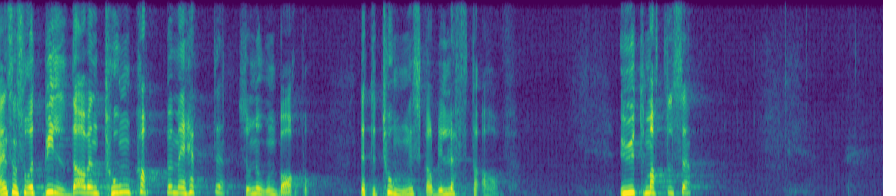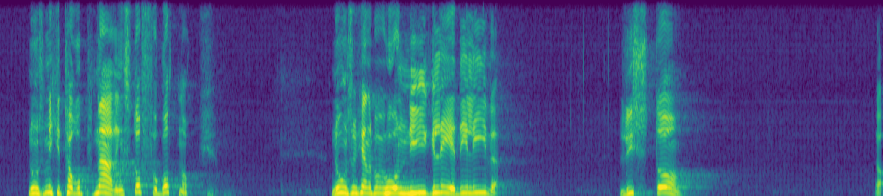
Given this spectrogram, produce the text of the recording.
En som så et bilde av en tung kappe med hette som noen bar på. Dette tunge skal bli løfta av. Utmattelse. Noen som ikke tar opp næringsstoffer godt nok. Noen som kjenner på behovet for ny glede i livet. Lyst og Ja.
